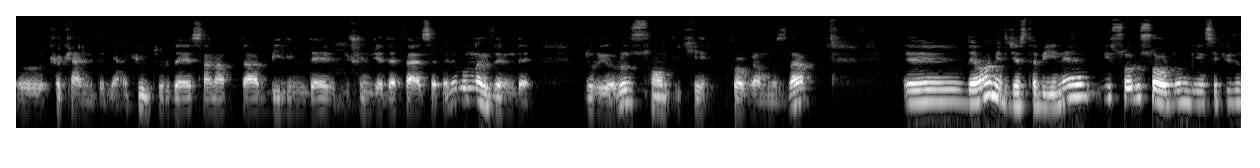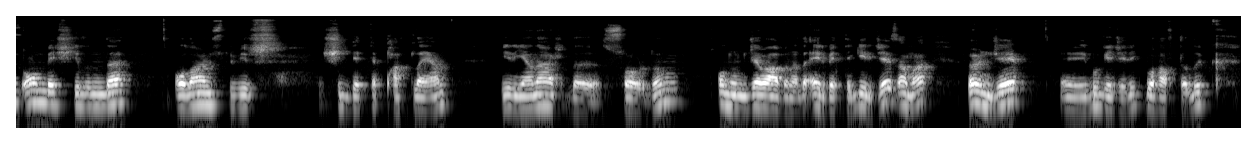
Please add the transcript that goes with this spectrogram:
e, kökenlidir? Yani kültürde, sanatta, bilimde, düşüncede, felsefede bunlar üzerinde duruyoruz son iki programımızda. Ee, devam edeceğiz tabii yine. Bir soru sordum. 1815 yılında olağanüstü bir şiddette patlayan bir yanar dağı sordum. Onun cevabına da elbette geleceğiz ama önce e, bu gecelik, bu haftalık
